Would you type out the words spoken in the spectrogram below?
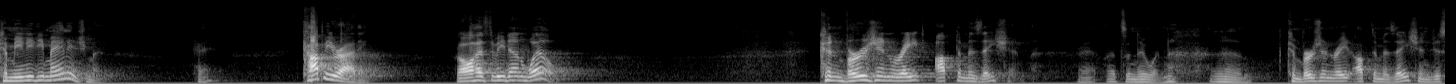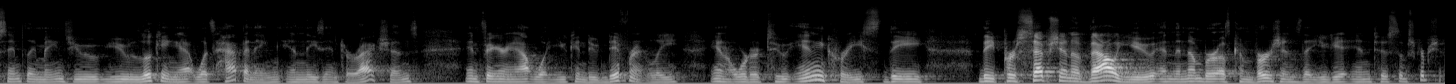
community management, Copywriting. It all has to be done well. Conversion rate optimization. Right? That's a new one. Um, conversion rate optimization just simply means you, you looking at what's happening in these interactions and figuring out what you can do differently in order to increase the, the perception of value and the number of conversions that you get into subscription.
